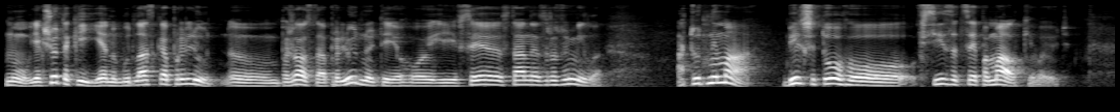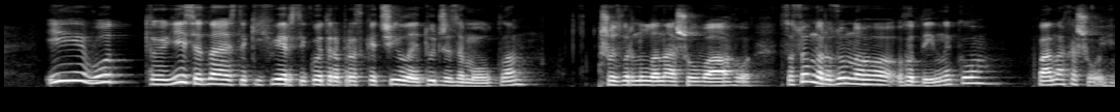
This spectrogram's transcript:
Ну, якщо такий є, ну будь ласка, оприлюд... е, пожалуйста, оприлюднуйте його і все стане зрозуміло. А тут нема. Більше того, всі за це помалкивають. І от е, є одна з таких версій, котра проскочила і тут же замовкла, що звернула нашу увагу стосовно розумного годиннику пана Хашогі.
